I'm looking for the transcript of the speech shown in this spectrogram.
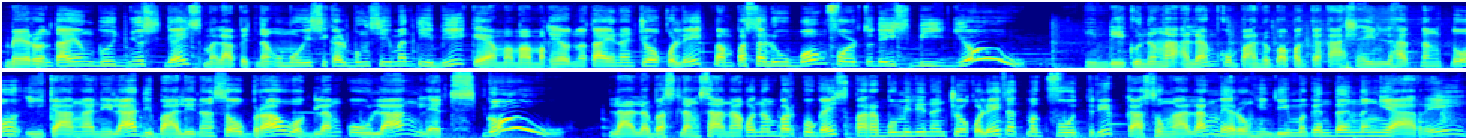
Meron tayong good news guys, malapit nang umuwi si Kalbong Siman TV kaya mamamakyaw na tayo ng chocolate pampasalubong for today's video. Hindi ko na nga alam kung paano papagkakasyahin lahat ng to. Ika nga nila, di bali ng sobra, wag lang kulang, let's go! Lalabas lang sana ako ng barko guys para bumili ng chocolate at mag food trip kaso nga lang merong hindi magandang nangyari.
